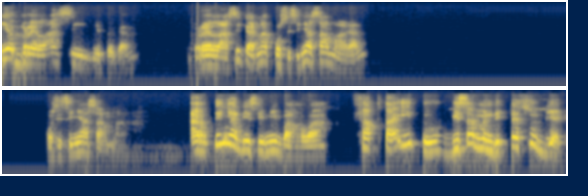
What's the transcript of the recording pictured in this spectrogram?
dia berelasi gitu kan. Berelasi karena posisinya sama kan. Posisinya sama. Artinya di sini bahwa fakta itu bisa mendikte subjek.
